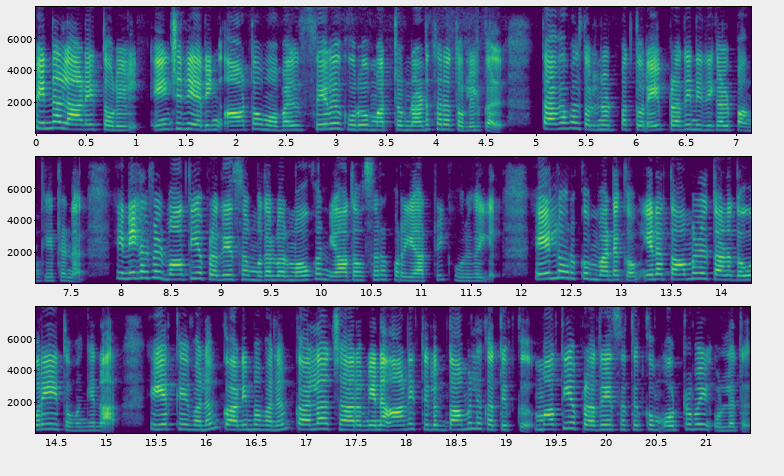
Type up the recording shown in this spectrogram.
பின்னல் ஆடை தொழில் இன்ஜினியரிங் ஆட்டோமொபைல் சிறு குறு மற்றும் நடுத்தர தொழில்கள் தகவல் தொழில்நுட்பத்துறை பிரதிநிதிகள் பங்கேற்றனர். இந்நிகழ்வில் மத்திய பிரதேச முதல்வர் மோகன் யாதவ் சிறப்புரையாற்றி கூறுகையில் எல்லோருக்கும் வணக்கம் என தமிழில் தனது உரையை துவங்கினார். இயற்கை வளம் கனிம வளம் கலாச்சாரம் என அனைத்திலும் தமிழகத்திற்கு மத்திய பிரதேசத்திற்கும் ஒற்றுமை உள்ளது.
